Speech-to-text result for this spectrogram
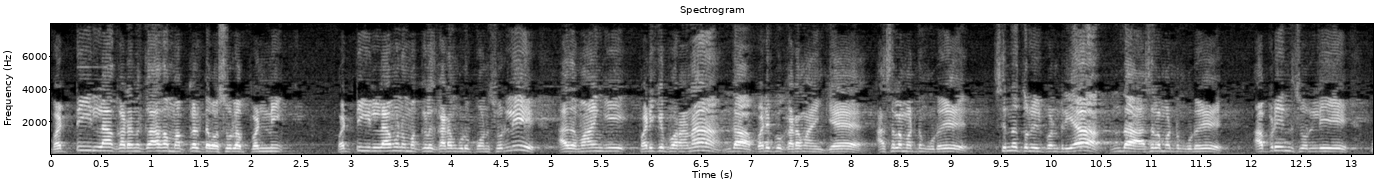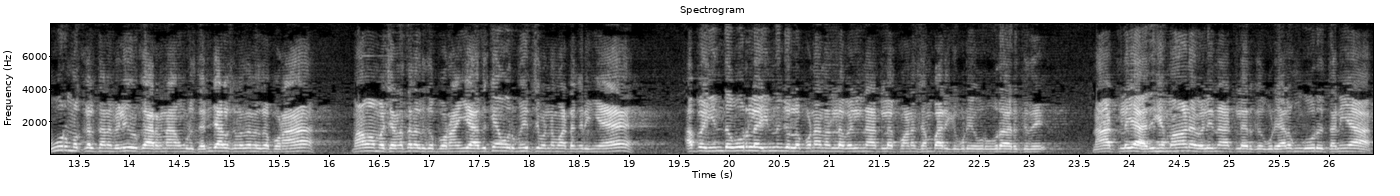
வட்டி இல்லா கடனுக்காக மக்கள்கிட்ட வசூலை பண்ணி வட்டி இல்லாம நம்ம மக்களுக்கு கடன் கொடுப்போம்னு சொல்லி அதை வாங்கி படிக்க போறானா? இந்தா படிப்பு கடன் வாங்கிக்க. அசலை மட்டும் கொடு. சின்ன தொழில் பண்றியா? இந்தா அசலை மட்டும் கொடு. அப்படின்னு சொல்லி ஊர் மக்கள் தானே வெளியூர்காரனா? உங்களுக்கு தெரிஞ்ச ஆளுக்கு தானே இருக்க போறான்? மாமா மச்சான தானே இருக்க போறான்? ஏன் அதுக்கே ஒரு முயற்சி பண்ண மாட்டேங்கிறீங்க? அப்ப இந்த ஊர்ல இன்னும் சொல்ல போனா நல்ல வெளிநாட்டுல பணம் சம்பாதிக்கக்கூடிய ஒரு ஊரா இருக்குது. நாட்டிலேயே அதிகமான வெளிநாட்டில் இருக்கக்கூடிய அளவு உங்கள் ஊர் தனியாக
